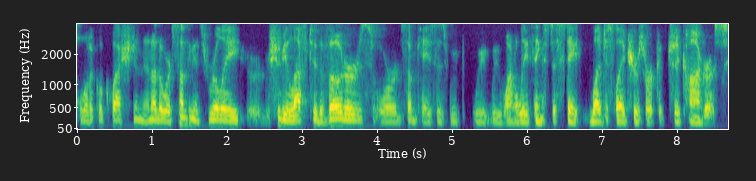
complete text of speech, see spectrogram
political question. In other words something that's really uh, should be left to the voters or in some cases we, we, we want to leave things to state legislatures or to congress.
